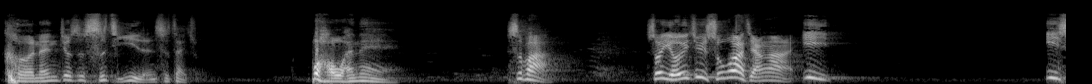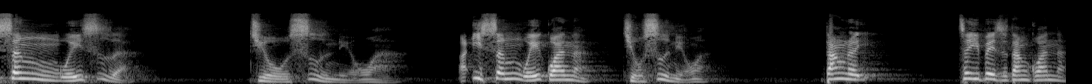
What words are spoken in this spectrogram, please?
可能就是十几亿人是债主，不好玩呢，是吧？所以有一句俗话讲啊，一。一生为士啊，九世牛啊，啊，一生为官呢，九世牛啊。当了这一辈子当官呢，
